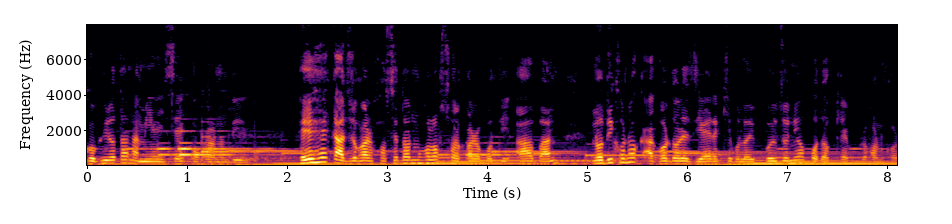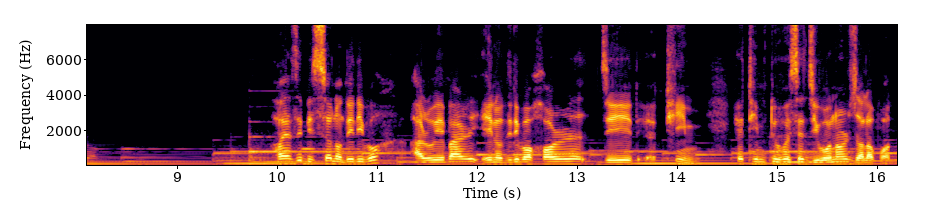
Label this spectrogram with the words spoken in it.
গভীৰতা নামি আহিছে কহৰা নদীৰ। সেয়েহে কাজিৰঙাৰ সচেতন মহলৰ চৰকাৰৰ প্ৰতি আহ্বান নদীখনক আগৰ দৰে জীয়াই ৰাখিবলৈ প্ৰয়োজনীয় পদক্ষেপ গ্ৰহণ কৰক। হয় আজি বিশ্ব নদী দিৱস আৰু এইবাৰ এই নদী দিৱসৰ যি থিম সেই থিমটো হৈছে জীৱনৰ জলপথ।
